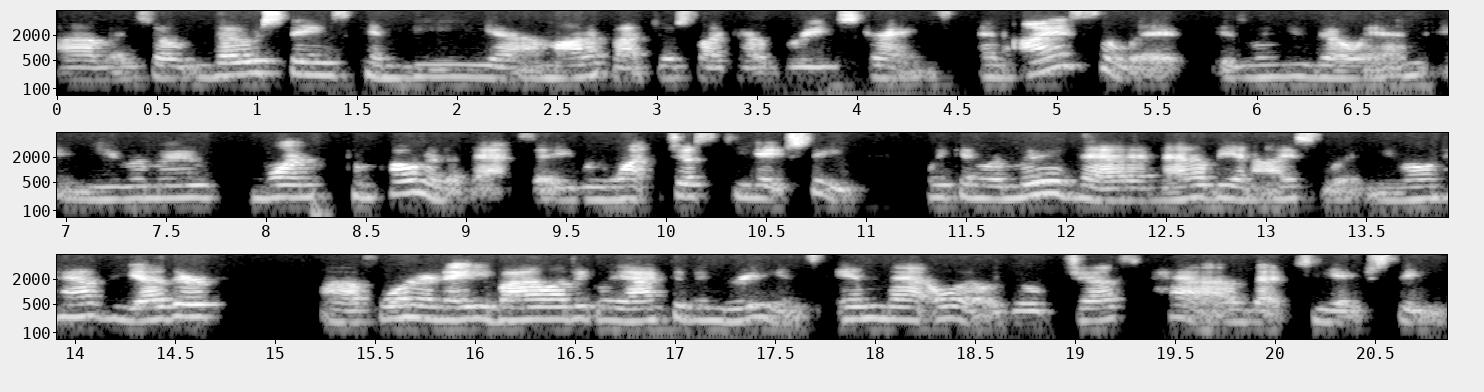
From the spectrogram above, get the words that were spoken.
Um, and so those things can be uh, modified just like our breed strains. And isolate is when you go in and you remove one component of that. Say we want just THC we can remove that and that'll be an isolate. You won't have the other uh, 480 biologically active ingredients in that oil. You'll just have that THC.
